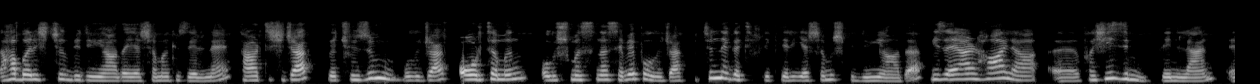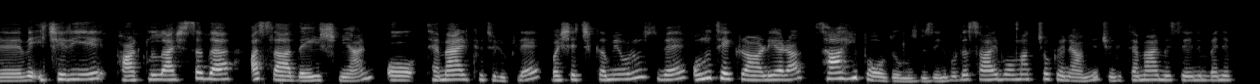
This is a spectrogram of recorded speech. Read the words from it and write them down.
daha barışçıl bir dünyada yaşamak üzerine tartışacak ve çözüm bulacak ortamın oluşmasına sebep olacak bütün negatiflikleri yaşamış bir dünyada biz eğer hala e, faşizm denilen e, ve içeriği farklılaşsa da asla değişmeyen o temel kötülükle başa çıkamıyoruz ve onu tekrarlayarak sahip olduğumuz düzeni. Burada sahip olmak çok önemli çünkü temel meselenin ben hep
